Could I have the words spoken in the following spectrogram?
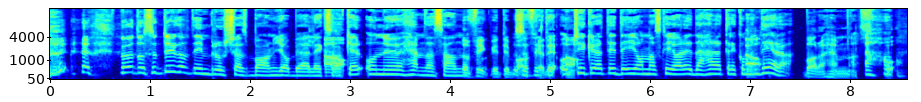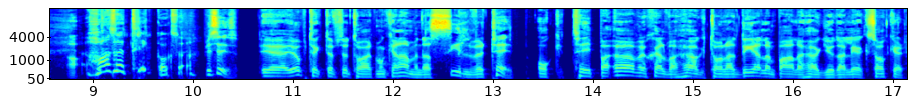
Men vadå, så du gav din brorsas barn jobbiga leksaker och nu hämnas han? Då fick vi tillbaka fick det, Och ja. tycker du att det är det Jonna ska göra? Är det här att rekommendera? Bara hämnas på. Har han så här trick också? Precis. Eh, Jag upptäckte efter ett tag att man kan använda silvertejp och tejpa över själva högtalardelen på alla högljudda leksaker.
